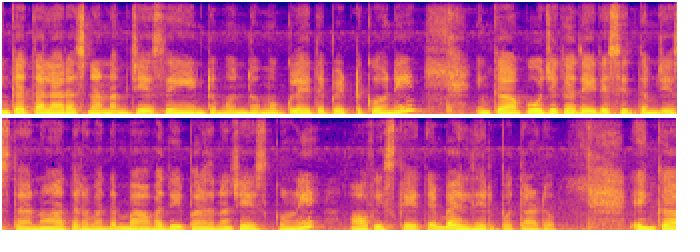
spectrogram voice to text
ఇంకా తలార స్నానం చేసి ఇంటి ముందు ముగ్గులు అయితే పెట్టుకొని ఇంకా పూజ గది అయితే సిద్ధం చేస్తాను. ఆ తర్వాత బావ దీపారాధన చేసుకొని ఆఫీస్కి అయితే బయలుదేరిపోతాడు. ఇంకా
